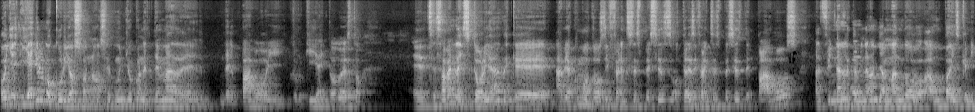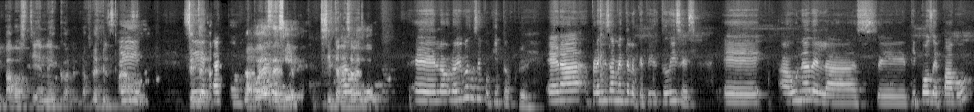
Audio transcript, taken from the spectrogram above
Oye, y hay algo curioso, ¿no? Según yo, con el tema del pavo y Turquía y todo esto. Eh, ¿Se sabe en la historia de que había como dos diferentes especies o tres diferentes especies de pavos? Al final le terminaron llamando a un país que ni pavos tiene con el nombre del pavo. Sí, Sí sí, te- exacto. ¿La puedes decir si te la Ah, sabes bien? Eh, lo, lo vimos hace poquito. Sí. Era precisamente lo que tú dices. Eh, a una de las eh, tipos de pavo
